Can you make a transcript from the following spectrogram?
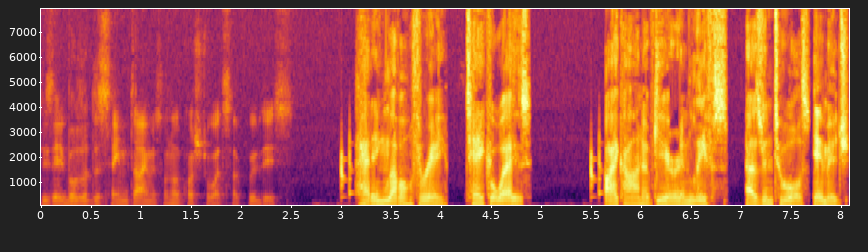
disabled at the same time. So I'm not quite sure what's up with this. Heading level 3. Takeaways. Icon of gear and leaves, as in tools. Image.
